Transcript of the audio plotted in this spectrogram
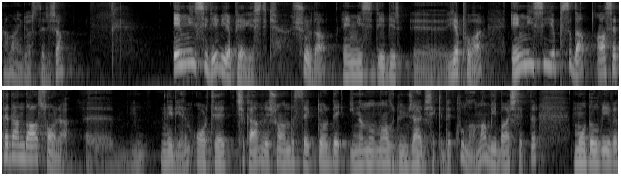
hemen göstereceğim. MVC diye bir yapıya geçtik. Şurada MVC diye bir e, yapı var. MVC yapısı da ASP'den daha sonra e, ne diyelim ortaya çıkan ve şu anda sektörde inanılmaz güncel bir şekilde kullanılan bir başlıktır. Model V ve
